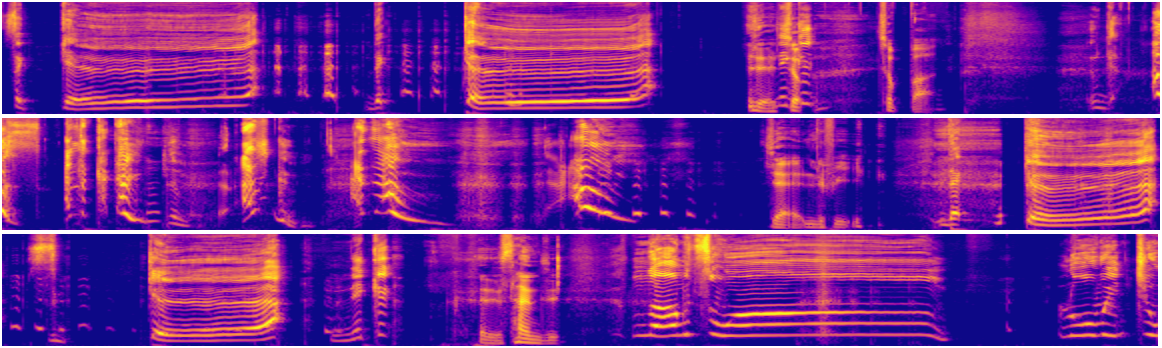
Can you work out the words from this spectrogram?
そっかー。だっかー。チョッパがおっすあんた硬いうん。あしくん。あー。じゃあルフィ。ざうだっかーすっかー肉。3時。ナムスワーン。ロビンちゃん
